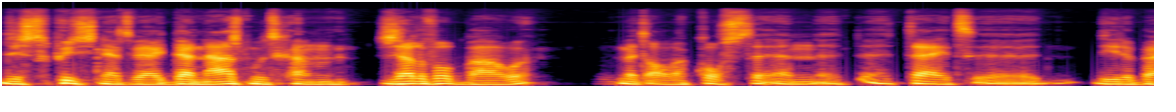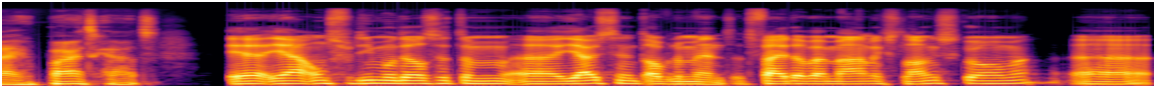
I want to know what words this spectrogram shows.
distributienetwerk daarnaast moet gaan zelf opbouwen. Met alle kosten en eh, eh, tijd eh, die erbij gepaard gaat. Ja, ja, ons verdienmodel zit hem eh, juist in het abonnement. Het feit dat wij maandelijks langskomen, eh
